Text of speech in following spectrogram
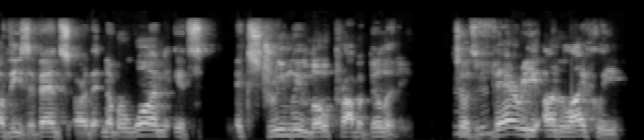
of these events are that number one, it's extremely low probability. So mm-hmm. it's very unlikely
